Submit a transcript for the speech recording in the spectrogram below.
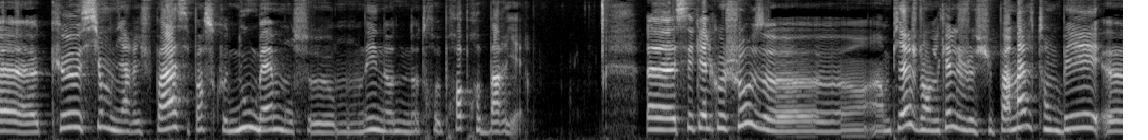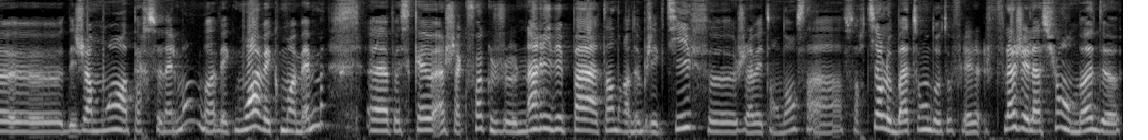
euh, que si on n'y arrive pas, c'est parce que nous-mêmes, on, se, on est notre propre barrière. Euh, c'est quelque chose, euh, un piège dans lequel je suis pas mal tombée euh, déjà moi personnellement, avec moi, avec moi-même, parce que à chaque fois que je n'arrivais pas à atteindre un objectif, j'avais tendance à sortir le bâton d'autoflagellation en mode,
